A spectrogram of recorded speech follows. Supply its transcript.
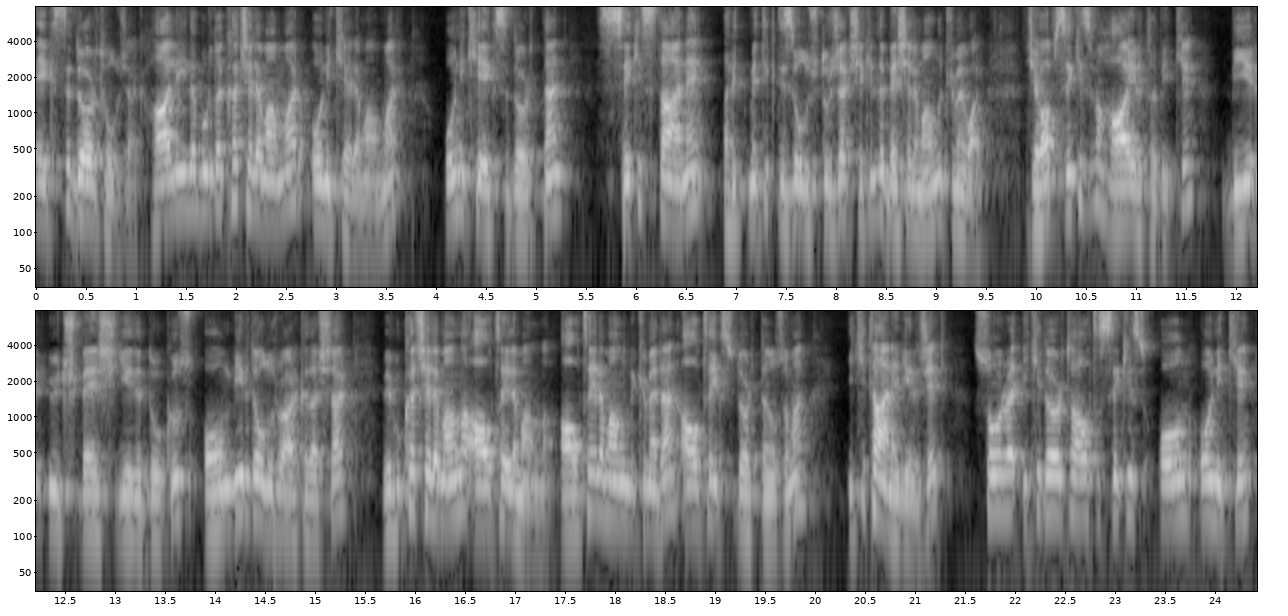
eksi 4 olacak. Haliyle burada kaç eleman var? 12 eleman var. 12 eksi 4'ten 8 tane aritmetik dizi oluşturacak şekilde 5 elemanlı küme var. Cevap 8 mi? Hayır tabii ki. 1, 3, 5, 7, 9, 11 de olur arkadaşlar. Ve bu kaç elemanlı? 6 elemanlı. 6 elemanlı bir kümeden 6 eksi 4'ten o zaman 2 tane gelecek. Sonra 2, 4, 6, 8, 10, 12.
